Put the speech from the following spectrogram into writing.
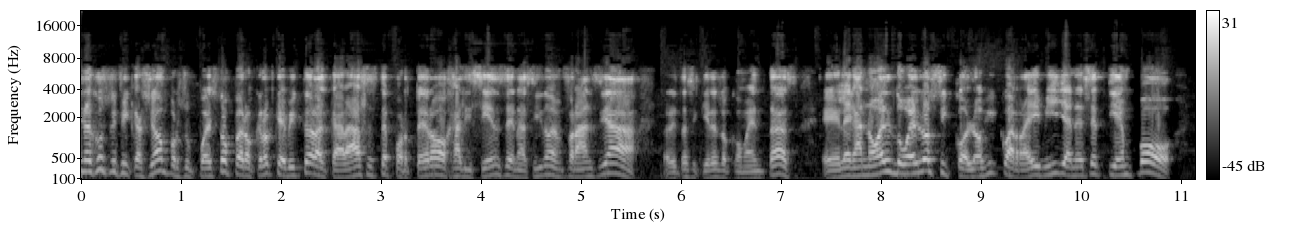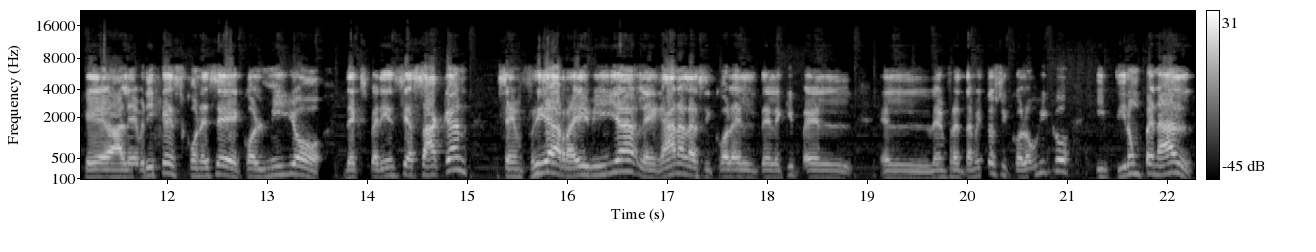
no es justificación, por supuesto, pero creo que Víctor Alcaraz, este portero jalisciense nacido en Francia, ahorita si quieres lo comentas, eh, le ganó el duelo psicológico a Raí Villa en ese tiempo que Alebrijes con ese colmillo de experiencia sacan se enfría a Raí Villa, le gana la el, del equipo, el, enfrentamiento psicológico y tira un penal.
